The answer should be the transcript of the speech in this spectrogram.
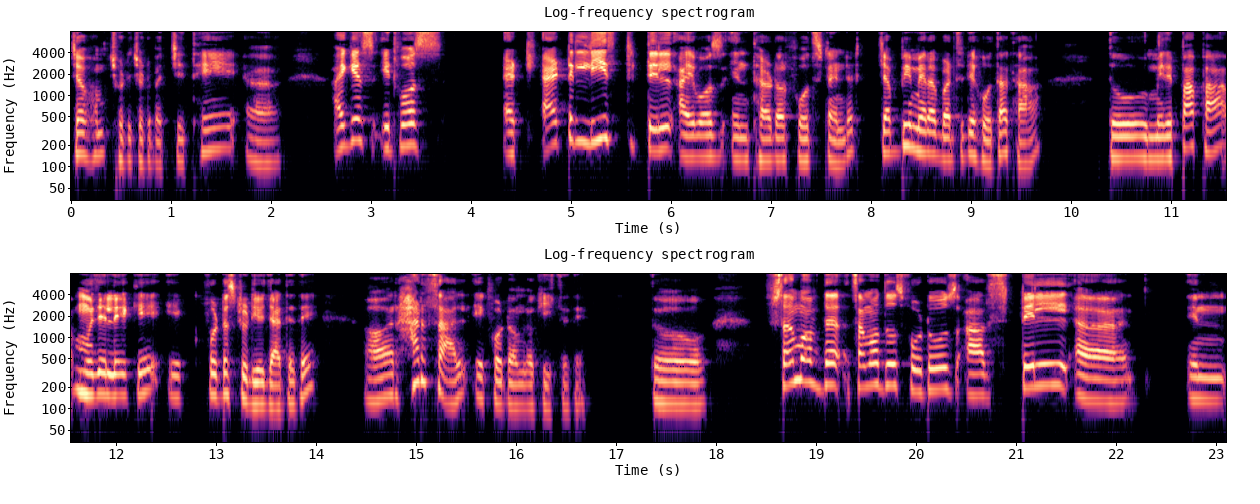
जब हम छोटे छोटे बच्चे थे I guess it was at at least till I was in third और फोर्थ स्टैंडर्ड जब भी मेरा बर्थडे होता था तो मेरे पापा मुझे लेके एक फ़ोटो स्टूडियो जाते थे और हर साल एक फ़ोटो हम लोग खींचते थे। तो some of the some of those photos are still in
